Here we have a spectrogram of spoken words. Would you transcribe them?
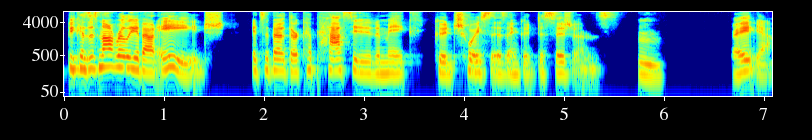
because it's not really about age. It's about their capacity to make good choices and good decisions. Mm. Right. Yeah.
